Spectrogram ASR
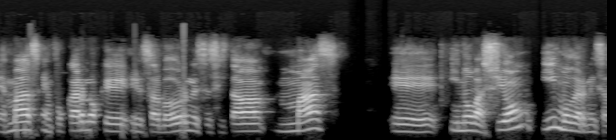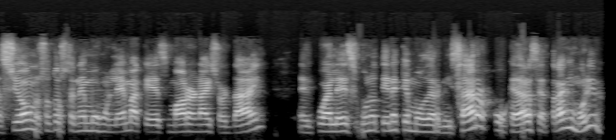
Es más, enfocarnos que El Salvador necesitaba más eh, innovación y modernización. Nosotros tenemos un lema que es Modernize or Die, el cual es uno tiene que modernizar o quedarse atrás y morir.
